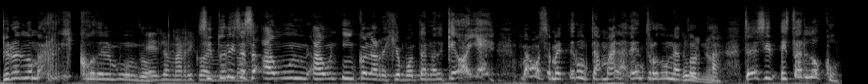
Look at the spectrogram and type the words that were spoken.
pero es lo más rico del mundo. Es lo más rico si del tú le mundo. dices a un, a un inco en la región montana de que, oye, vamos a meter un tamal adentro de una Uy, torta, no. te va a decir, estás loco.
